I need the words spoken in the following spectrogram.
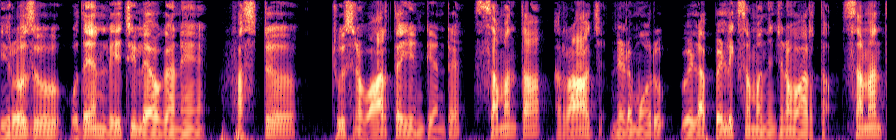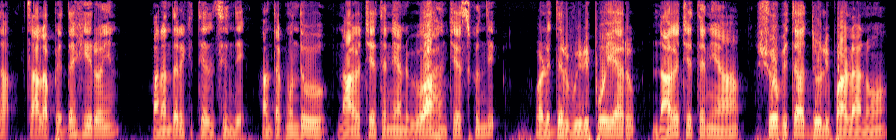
ఈరోజు ఉదయం లేచి లేవగానే ఫస్ట్ చూసిన వార్త ఏంటి అంటే సమంత రాజ్ నిడమోరు వీళ్ళ పెళ్ళికి సంబంధించిన వార్త. సమంత చాలా పెద్ద హీరోయిన్ మనందరికీ తెలిసిందే. అంతకుముందు నాగ చైతన్యాన్ని వివాహం చేసుకుంది. వాళ్ళిద్దరు విడిపోయారు. నాగ చైతన్య శోభిత ధూళిపాళ్ళను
